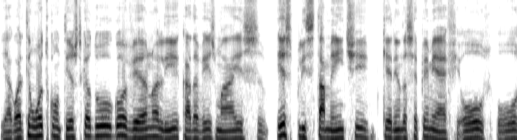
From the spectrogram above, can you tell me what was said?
E agora tem um outro contexto que é o do governo ali, cada vez mais explicitamente querendo a CPMF, ou, ou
